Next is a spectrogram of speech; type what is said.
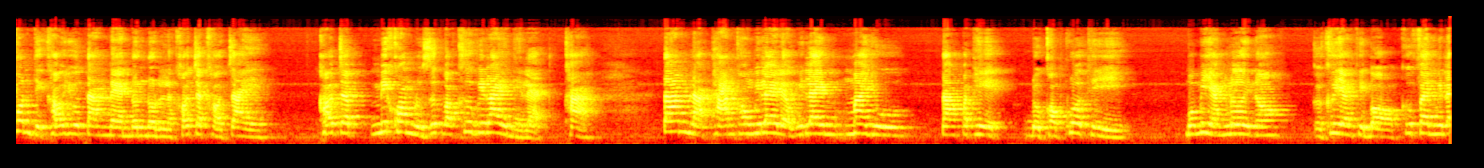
คนที่เขาอยู่ต่างแดนดนๆแล้วเขาจะเข้าใจ เขาจะมีความรู้สึกว่าคือวิไลนี่แหละค่ะ ตามหลักฐานของวิไลแล้ววิไลมาอยู่ต่างประเทศโดยครอบครัวทีบ่มีหยังเลยเนาะก็คืออย่างที่บอกคือแฟนวิไล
